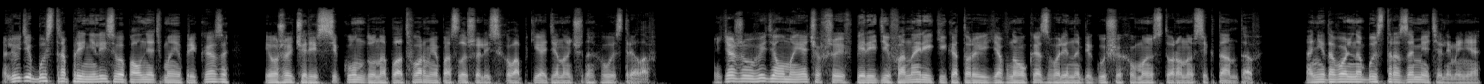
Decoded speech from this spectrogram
Люди быстро принялись выполнять мои приказы, и уже через секунду на платформе послышались хлопки одиночных выстрелов. Я же увидел маячившие впереди фонарики, которые явно указывали на бегущих в мою сторону сектантов. Они довольно быстро заметили меня,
